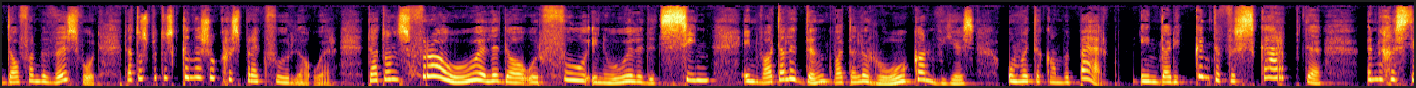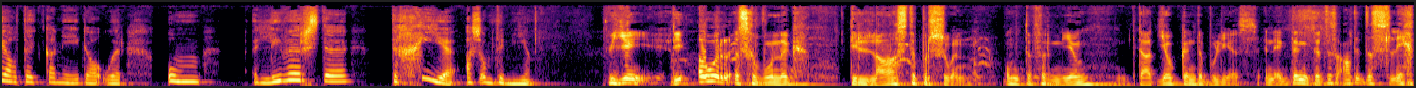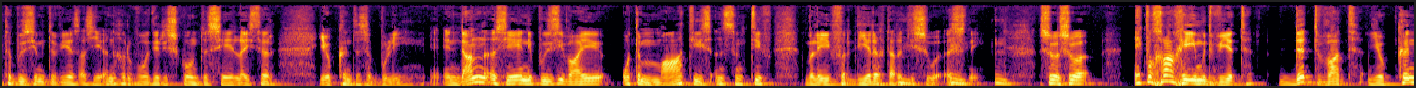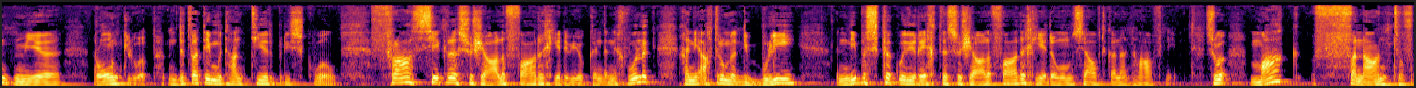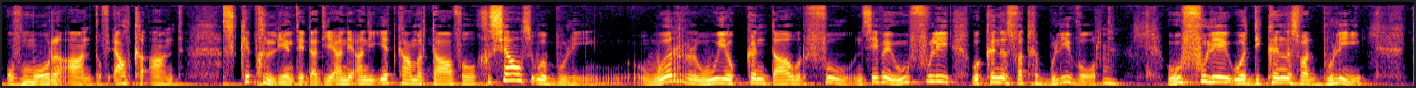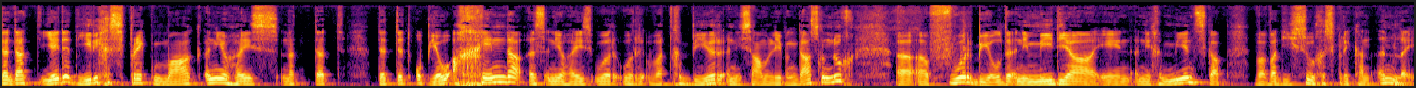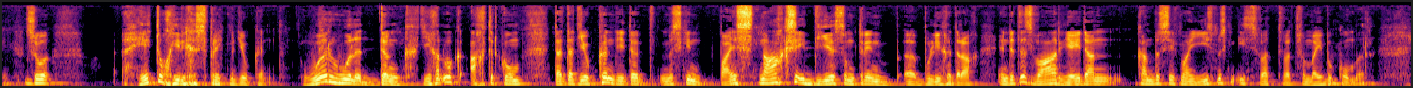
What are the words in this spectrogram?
daarvan bewus word dat ons met ons kinders ook gesprek voer daaroor dat ons vra hoe hulle daaroor voel en hoe hulle dit sien en wat hulle dink wat hulle rol kan wees om dit te kan beperk en dat die kind 'n verskerpte ingesteldheid kan hê daaroor om liewerste te gee as om te neem. Wie jy die ouer is gewoonlik die laaste persoon om te verneem dat jou kind 'n boelie is. En ek dink dit is altyd 'n slegte posisie om te wees as jy ingeroep word deur die skool om te sê luister, jou kind is 'n boelie. En dan is jy in die posisie waar jy outomaties instinktief wil jy verdedig dat dit nie so is nie. Mm, mm. So so ek wil graag hê jy moet weet dit wat jou kind mee rondloop en dit wat jy moet hanteer by die skool vra sekere sosiale vaardighede by jou kind. En gewoonlik gaan jy agterom dat die boelie nie beskik oor die regte sosiale vaardighede om homself te kan handhaaf nie. So maak vanaand of of môre aand of elke aand skep geleentheid dat jy aan die aan die eetkamertafel gesels oor boelie. Hoor hoe jou kind daaroor voel en sê vir hoe voel jy oor kinders wat geboelie word? Mm. hoe voel jy oor die kinders wat boelie dat dat jy dit hierdie gesprek maak in jou huis en dat dat dit dit op jou agenda is in jou huis oor oor wat gebeur in die samelewing. Daar's genoeg uh, uh voorbeelde in die media en in die gemeenskap wat wat hier so gesprek kan inlei. So het tog hierdie gesprek met jou kind. Hoor hoe hulle dink. Jy gaan ook agterkom dat dat jou kind het, het miskien baie snaakse idees omtrent uh, boelie gedrag en dit is waar jy dan kan besef maar hier's miskien iets wat wat vir my bekommer.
